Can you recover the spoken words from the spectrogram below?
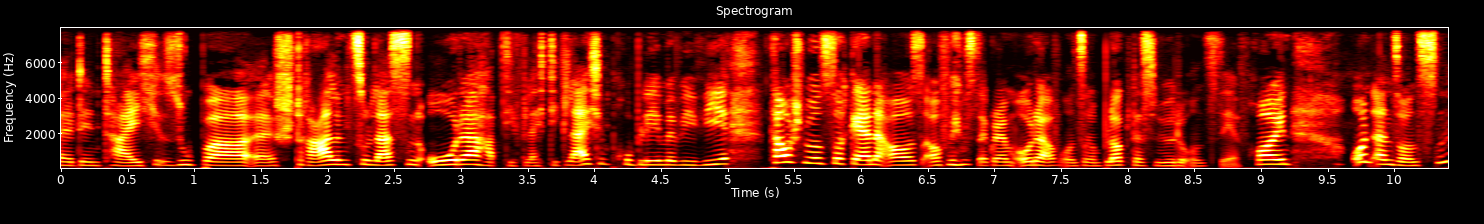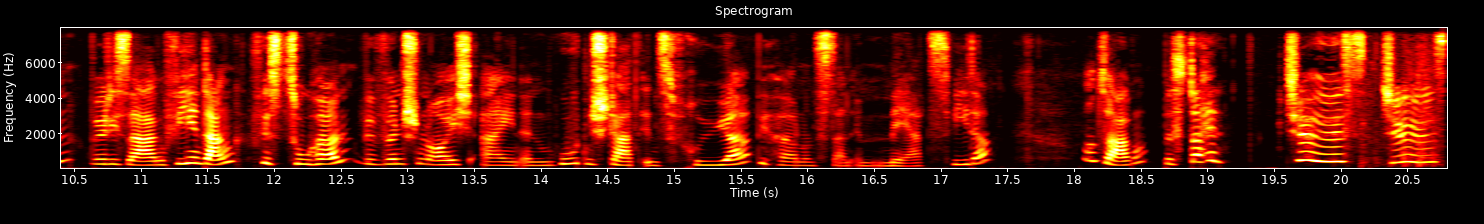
äh, den Teich super äh, strahlen zu lassen oder habt ihr vielleicht die gleichen Probleme wie wir? Tauschen wir uns doch gerne aus auf Instagram oder auf unserem Blog, das würde uns sehr freuen. Und ansonsten würde ich sagen, vielen Dank fürs Zuhören. Wir wünschen euch einen guten Start ins Frühjahr. Wir hören uns dann im März wieder und sagen bis dahin. Tschüss. Tschüss.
